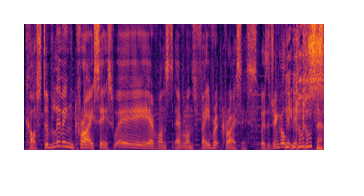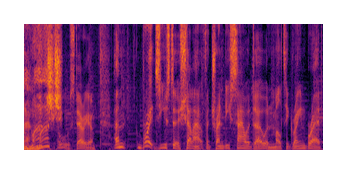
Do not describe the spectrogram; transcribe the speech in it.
cost of living crisis. Way everyone's everyone's favourite crisis. Where's the jingle? It, it costs how much? Oh, stereo. Um, Brits used to shell out for trendy sourdough and multigrain bread,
